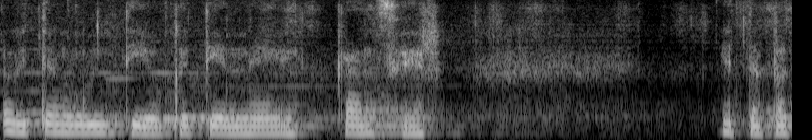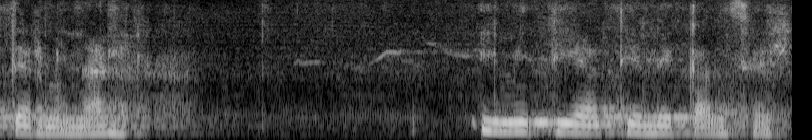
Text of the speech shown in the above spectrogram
Hoy tengo un tío que tiene cáncer etapa terminal. Y mi tía tiene cáncer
